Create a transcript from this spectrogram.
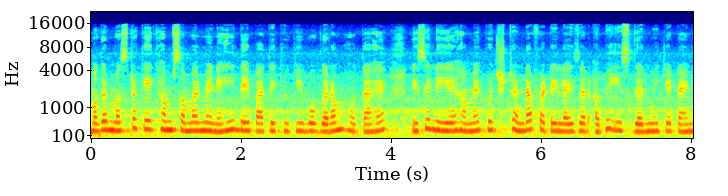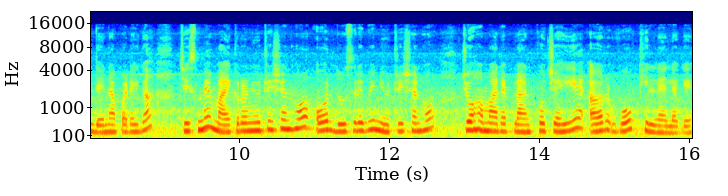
मगर मस्टर्ड केक हम समर में नहीं दे पाते क्योंकि वो गर्म होता है, इसीलिए हमें कुछ ठंडा फर्टिलाइज़र अभी इस गर्मी के टाइम देना पड़ेगा, जिसमें माइक्रो न्यूट्रिशन हो और दूसरे भी न्यूट्रिशन हो, जो हमारे प्लांट को चाहिए और वो खिलने लगे।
